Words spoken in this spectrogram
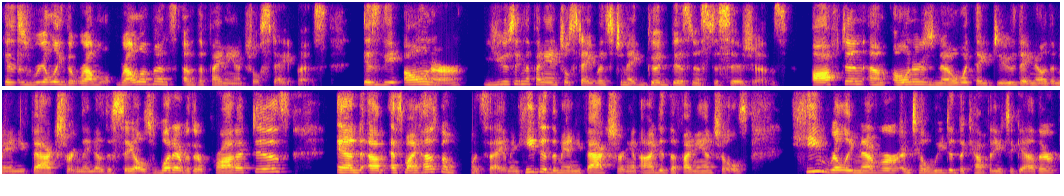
is really the re- relevance of the financial statements. Is the owner using the financial statements to make good business decisions often um, owners know what they do. They know the manufacturing. They know the sales whatever their product is. And um, as my husband would say i mean he did the manufacturing and i did the financials. He really never until we did the company together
